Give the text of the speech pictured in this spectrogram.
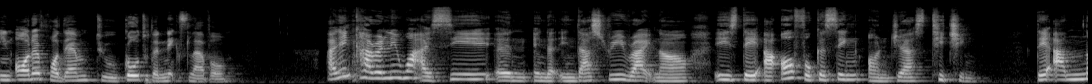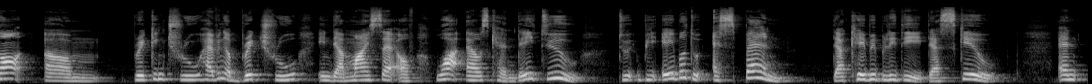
in order for them to go to the next level? I think currently what I see in, in the industry right now is they are all focusing on just teaching. They are not um, breaking through, having a breakthrough in their mindset of what else can they do to be able to expand their capability, their skill, and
